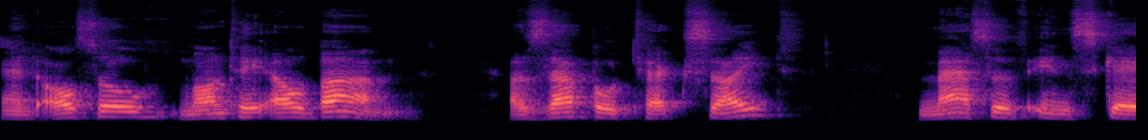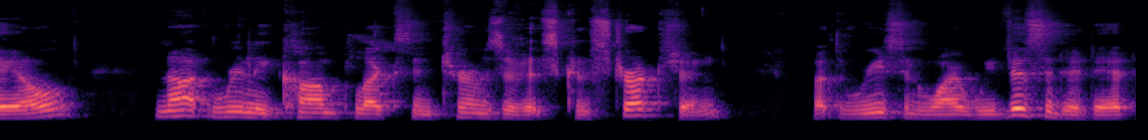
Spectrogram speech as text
And also Monte Alban, a Zapotec site, massive in scale, not really complex in terms of its construction, but the reason why we visited it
